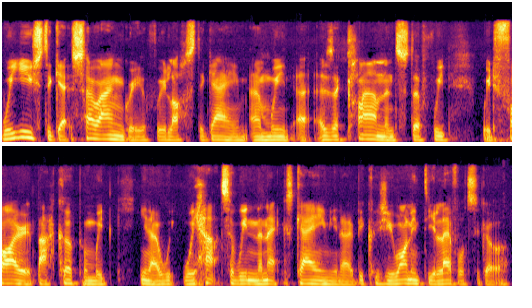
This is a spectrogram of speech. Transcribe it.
we used to get so angry if we lost a game, and we, uh, as a clan and stuff, we'd we'd fire it back up, and we'd, you know, we, we had to win the next game, you know, because you wanted your level to go up.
